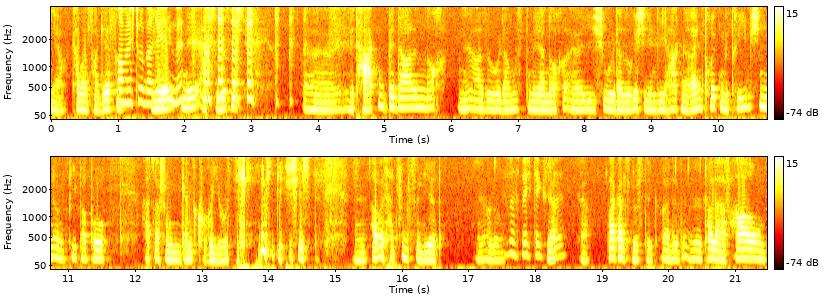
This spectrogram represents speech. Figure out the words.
ja, kann man vergessen. Brauchen wir nicht drüber reden, ne? Nee, absolut nicht. äh, mit Hakenpedalen noch. Ne? Also da mussten wir ja noch äh, die Schuhe da so richtig in die Haken reindrücken mit Riemchen und Pipapo. Das war schon ganz kurios, die, die Geschichte. Ne? Aber es hat funktioniert. Ne? Also Das ist das Wichtigste. War ganz lustig, war eine, eine tolle Erfahrung,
